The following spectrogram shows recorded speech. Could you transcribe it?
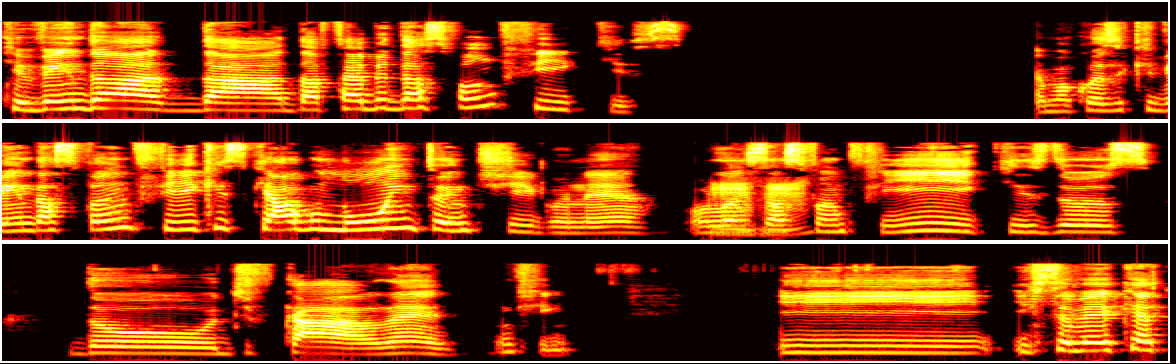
Que vem da, da, da febre das fanfics. É uma coisa que vem das fanfics, que é algo muito antigo, né? O lance Uhum. das fanfics, dos, do, de ficar, né? Enfim. E, e você vê que é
